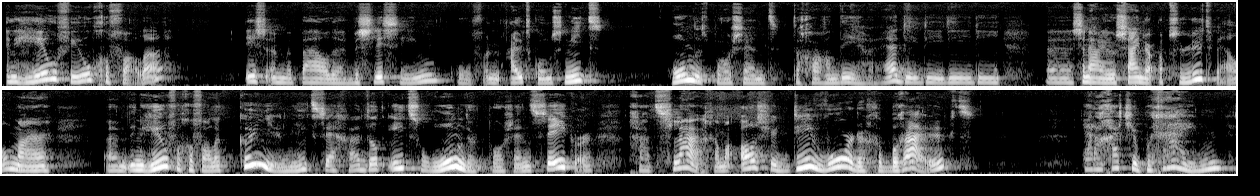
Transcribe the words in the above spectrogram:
in heel veel gevallen is een bepaalde beslissing of een uitkomst niet 100% te garanderen. Hè? Die, die, die, die uh, scenario's zijn er absoluut wel, maar um, in heel veel gevallen kun je niet zeggen dat iets 100% zeker gaat slagen. Maar als je die woorden gebruikt, ja, dan gaat je brein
